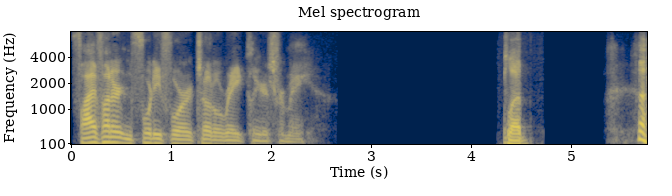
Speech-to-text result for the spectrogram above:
544 total raid clears for me. Pleb.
